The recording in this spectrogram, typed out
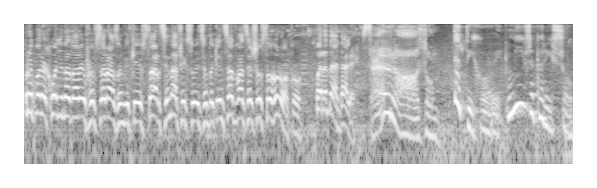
При переході на тарифи все разом від Київстар ціна фіксується до кінця 26-го року. Передай далі. Все разом. Та тихо ви, мій вже перейшов.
